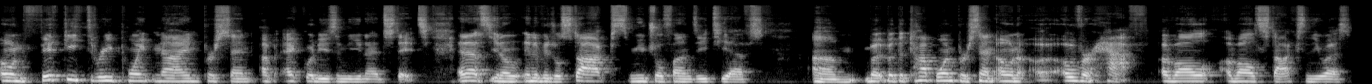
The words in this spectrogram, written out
own 53.9% of equities in the United States. And that's, you know, individual stocks, mutual funds, ETFs. Um, but but the top 1% own uh, over half of all of all stocks in the US.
